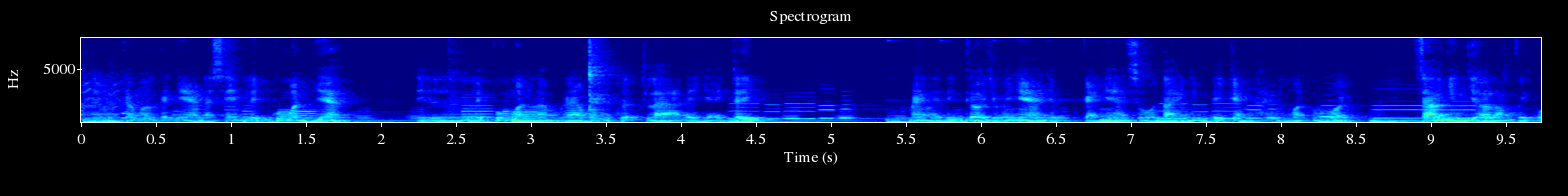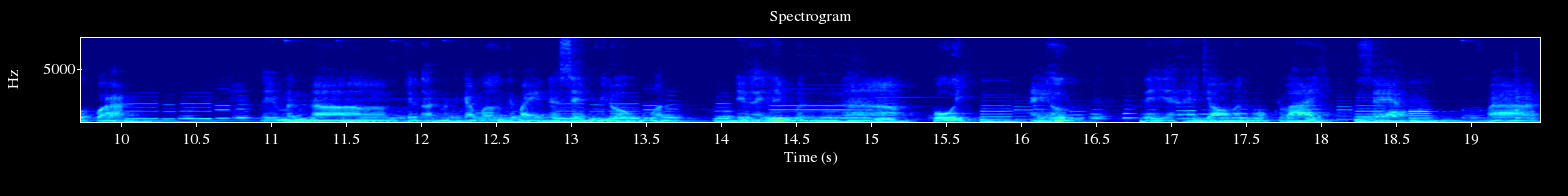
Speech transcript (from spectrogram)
Thì mình cảm ơn cả nhà đã xem clip của mình nha. Thì clip của mình làm ra với mục đích là để giải trí mang lại tiếng cười cho cả nhà giúp cả nhà xua tan những cái căng thẳng mệt mỏi. Sau những giờ làm việc vất vả thì mình uh, chân thành mình cảm ơn các bạn đã xem video của mình. Nếu thấy clip mình uh, vui hài hước thì hãy cho mình một like share và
